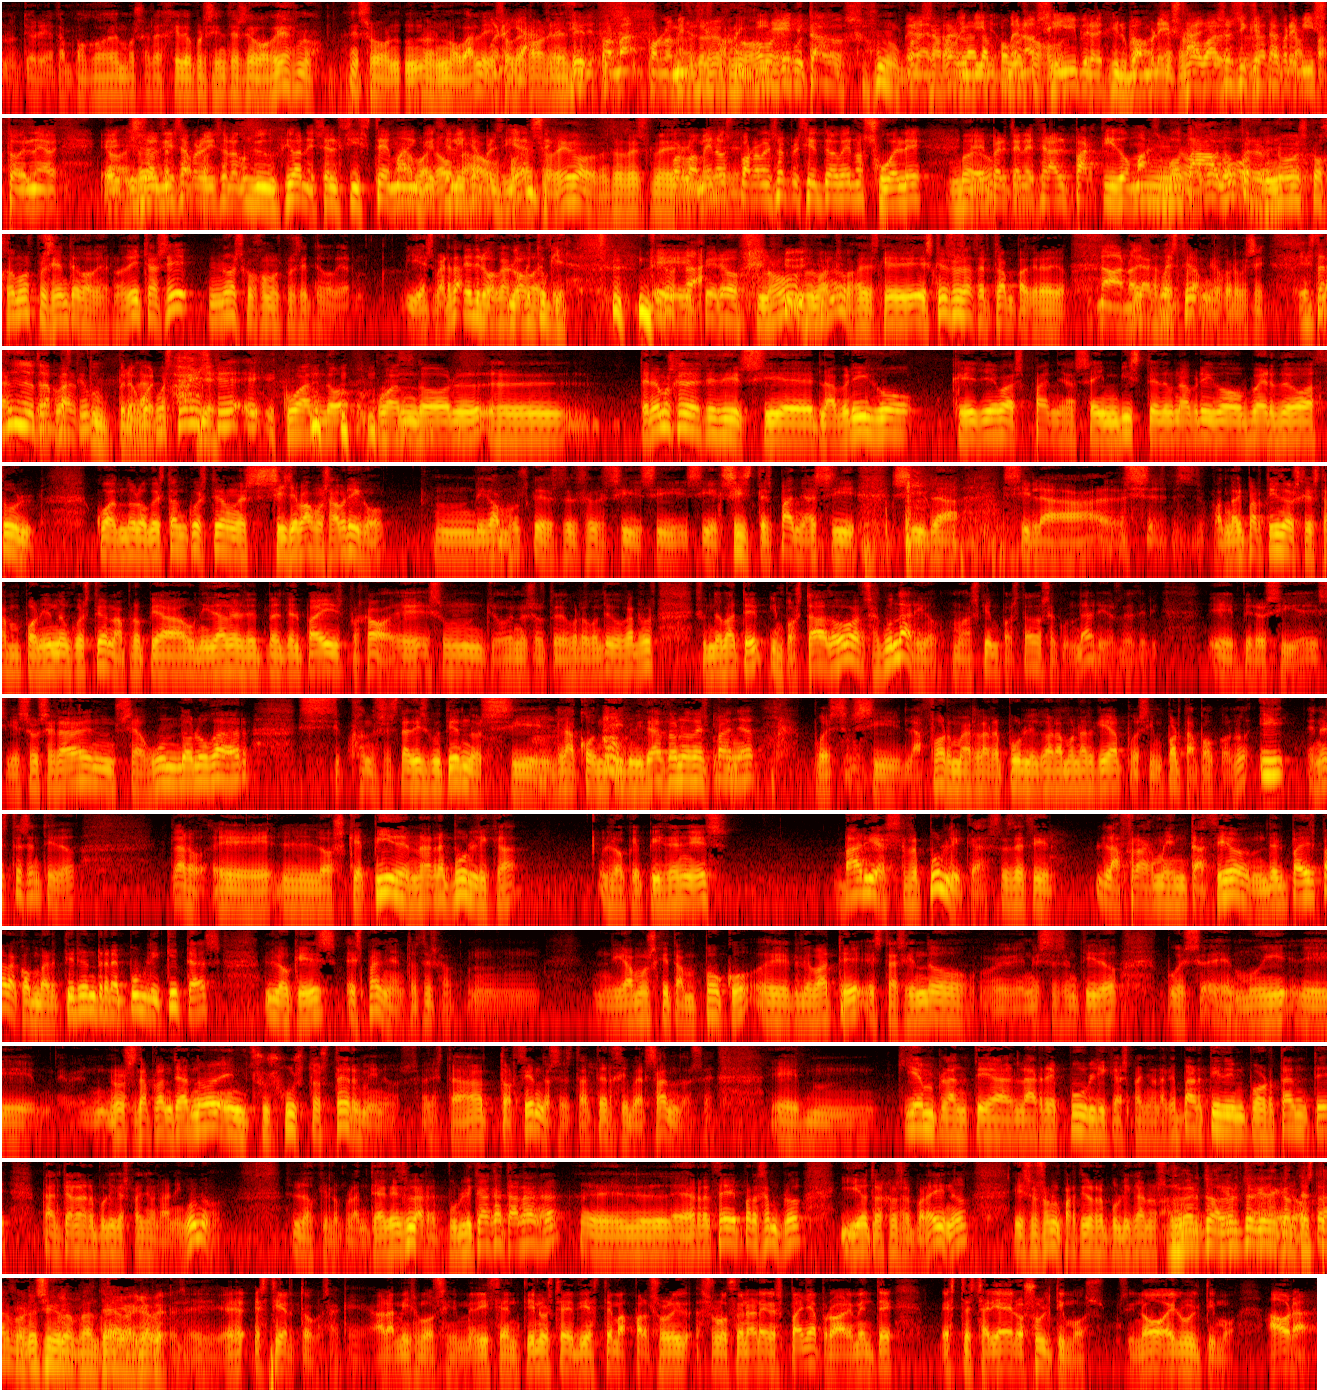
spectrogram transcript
Bueno, en teoría tampoco hemos elegido presidentes de gobierno. Eso no, vale, eso que acabas de decir. De forma, por lo menos Nosotros como diputados. Pero tampoco bueno, sí, pero decir, hombre, eso, sí que está previsto, en, eh, eso, está previsto en la Constitución, es el sistema en que se elige presidente. Por, digo. Entonces, por, lo menos, por lo menos el presidente de gobierno suele eh, pertenecer al partido más votado. No, pero no escogemos presidente de gobierno. Dicho así, no escogemos presidente de gobierno. Y es verdad. Pedro, lo que, tú quieras. Eh, pero, no, bueno, es que, es que eso es hacer trampa, creo yo. No, no es hacer trampa. Yo creo que sí. Estás haciendo trampa tú, pero bueno. La cuestión es que eh, cuando, cuando tenemos que decidir si el abrigo que lleva España se inviste de un abrigo verde o azul, cuando lo que está en cuestión es si llevamos abrigo, digamos, que si, si, si, existe España, si, si la, si la, cuando hay partidos que están poniendo en cuestión la propia unidad del, país, pues claro, es un, yo en eso estoy de acuerdo contigo, Carlos, es un debate impostado secundario, más que impostado secundario, es decir, eh, pero si, si eso será en segundo lugar, cuando se está discutiendo si la continuidad o no de España, pues si la forma es la república o la monarquía, pues importa poco, ¿no? Y, en este sentido, Claro, eh, los que piden una república, lo que piden es varias repúblicas, es decir, la fragmentación del país para convertir en republiquitas lo que es España. Entonces, mm, digamos que tampoco eh, el debate está siendo, eh, en ese sentido, pues eh, muy. no se está planteando en sus justos términos, está torciéndose, está tergiversándose. ¿Quién plantea la República Española? ¿Qué partido importante plantea la República Española? Ninguno. Lo que lo plantea es la República Catalana, el RC, por ejemplo, y otras cosas por ahí, ¿no? Esos son los partidos republicanos. Alberto, Alberto quiere contestar porque sí que lo plantea. es cierto, o sea que ahora mismo si me dicen, ¿tiene usted 10 temas para solucionar en España, probablemente este estaría de los últimos, si no el último. Ahora,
